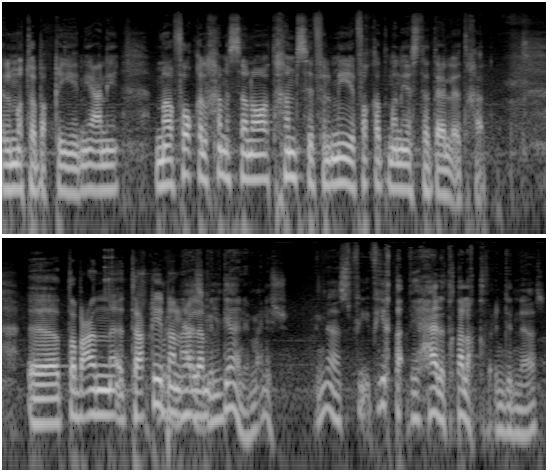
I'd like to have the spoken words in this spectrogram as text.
المتبقيين. يعني ما فوق الخمس سنوات 5% فقط من يستدعي الإدخال. آه، طبعا تعقيبا الناس على قلقانة معلش. الناس في في في حالة قلق عند الناس.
